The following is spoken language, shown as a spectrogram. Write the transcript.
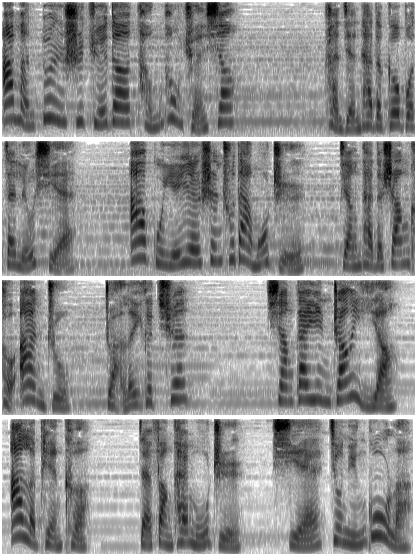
阿满顿时觉得疼痛全消。看见他的胳膊在流血，阿古爷爷伸出大拇指，将他的伤口按住，转了一个圈，像盖印章一样按了片刻，再放开拇指，血就凝固了。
